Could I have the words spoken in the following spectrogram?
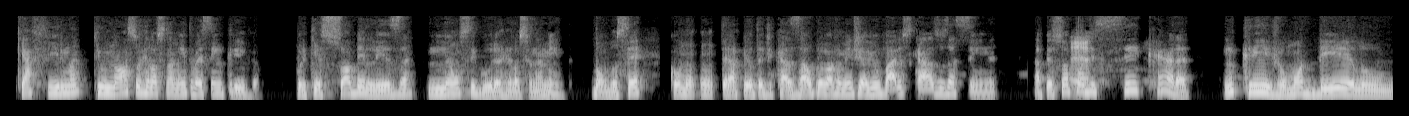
que afirma que o nosso relacionamento vai ser incrível porque só beleza não segura relacionamento. Bom, você, como um terapeuta de casal, provavelmente já viu vários casos assim, né? A pessoa é. pode ser, cara, incrível, modelo,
